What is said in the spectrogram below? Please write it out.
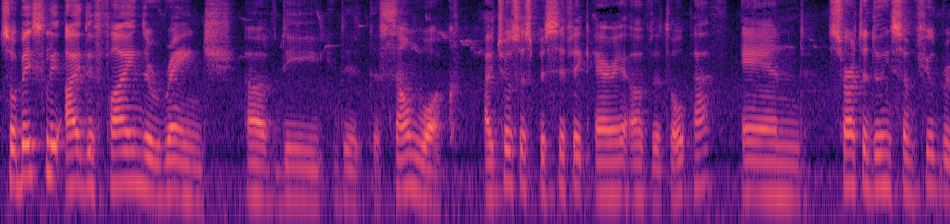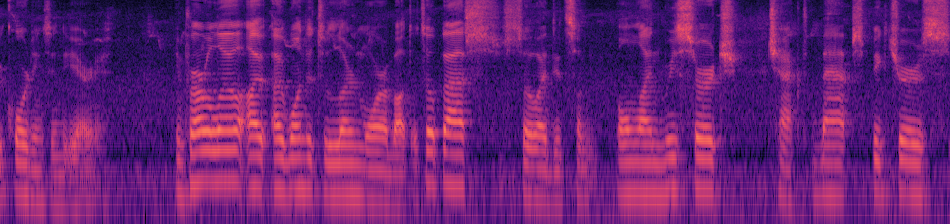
So basically, I defined the range of the, the, the sound walk. I chose a specific area of the towpath and started doing some field recordings in the area. In parallel, I, I wanted to learn more about the towpaths, so I did some online research, checked maps, pictures,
